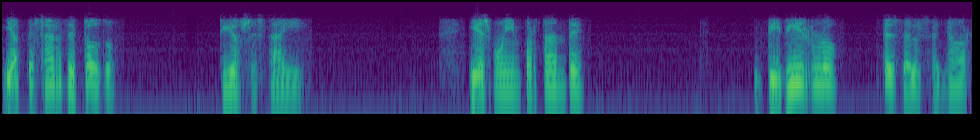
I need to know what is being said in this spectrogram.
Y a pesar de todo, Dios está ahí. Y es muy importante vivirlo desde el Señor,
